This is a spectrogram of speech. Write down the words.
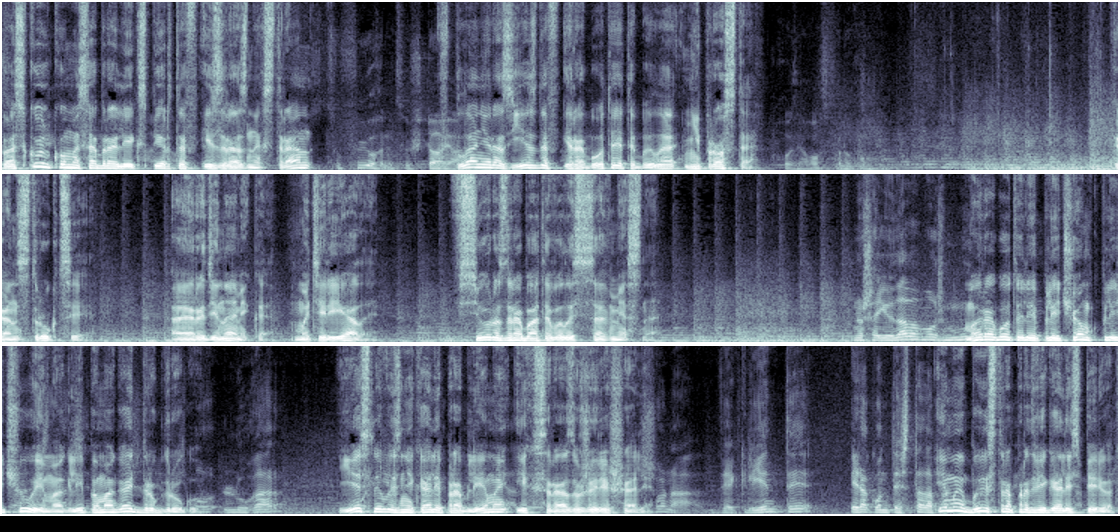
Поскольку мы собрали экспертов из разных стран, в плане разъездов и работы это было непросто. Конструкции, аэродинамика, материалы – все разрабатывалось совместно. Мы работали плечом к плечу и могли помогать друг другу. Если возникали проблемы, их сразу же решали. И мы быстро продвигались вперед.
